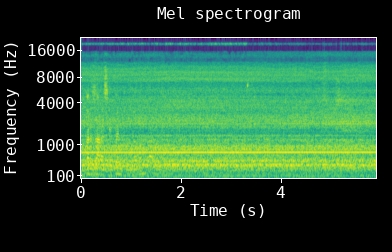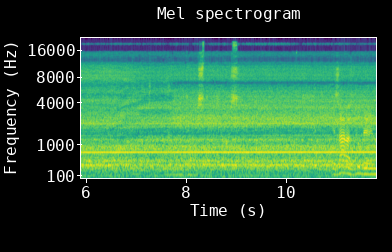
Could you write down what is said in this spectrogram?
Тепер зараз я вимкну навантаження. І зараз буде він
